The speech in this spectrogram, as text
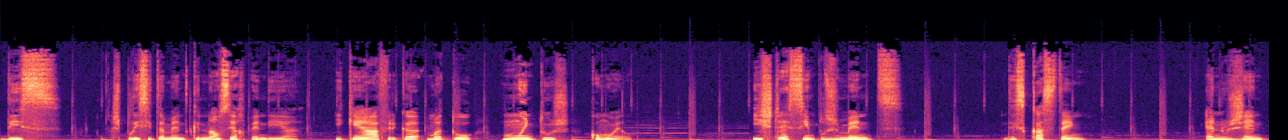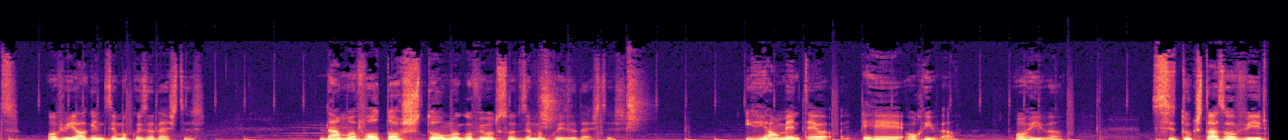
disse explicitamente que não se arrependia e que em África matou muitos como ele. Isto é simplesmente disgusting. É nojento ouvir alguém dizer uma coisa destas. Dá uma volta ao estômago ouvir uma pessoa dizer uma coisa destas. E realmente é, é horrível. Horrível. Se tu que estás a ouvir,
